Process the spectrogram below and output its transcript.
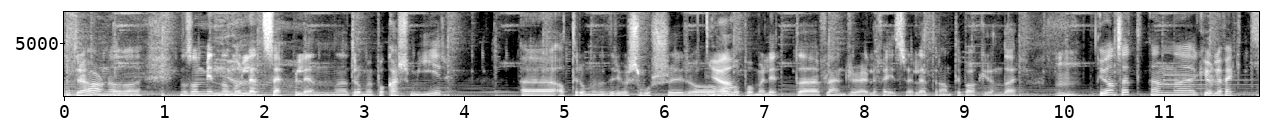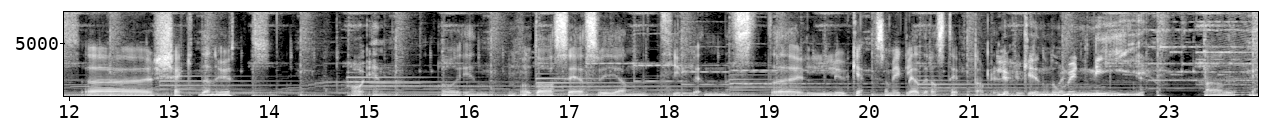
Jeg tror jeg har noe, noe sånn minne om noe Led Zeppelin-trommer på Kashmir. Uh, at trommene driver svosjer og Ja. holder på med litt uh, flanger eller facer eller et eller annet i bakgrunnen der. Mm. Uansett, en uh, kul effekt. Sjekk den ut Og inn. og inn. Og da ses vi igjen til neste luke, som vi gleder oss til. Da blir det Luke nummer ni. Ha det.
